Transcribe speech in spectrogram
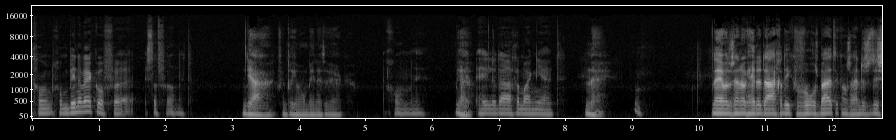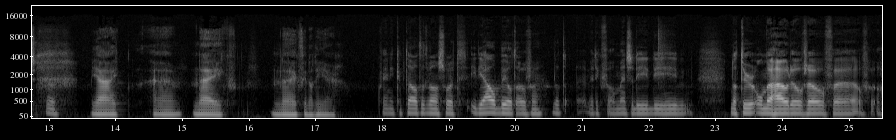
gewoon, gewoon binnenwerken of eh, is dat veranderd? Ja, ik vind het prima om binnen te werken. Gewoon eh, Ja, he- hele dagen maakt niet uit. nee. Hm. Nee, want er zijn ook hele dagen die ik vervolgens buiten kan zijn. Dus het is, Ja. ja, ik, eh, nee, ik, nee, ik vind dat niet erg. Ik weet niet, ik heb daar altijd wel een soort ideaalbeeld over. Dat, weet ik veel, mensen die, die natuur onderhouden of zo, of, eh, of, of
